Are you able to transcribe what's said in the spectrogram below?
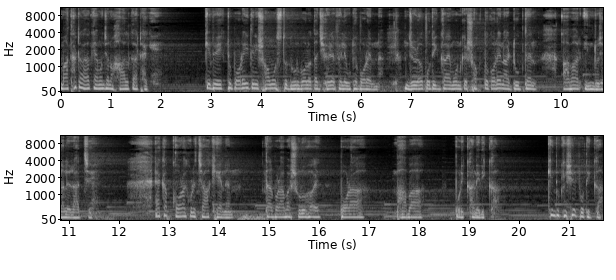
মাথাটা কেমন যেন হালকা ঠেকে। কিন্তু একটু পরেই তিনি সমস্ত দুর্বলতা ঝেড়ে ফেলে উঠে পড়েন। দৃঢ় প্রতিজ্ঞায় মনকে শক্ত করেন আর ডুব দেন আবার ইন্দ্রজালের রাজ্যে। এক কাপ কড়া করে চা খেয়ে নেন। তারপর আবার শুরু হয় পড়া ভাবা, পরীক্ষা, নিরীক্ষা। কিন্তু কিসের প্রতিজ্ঞা?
